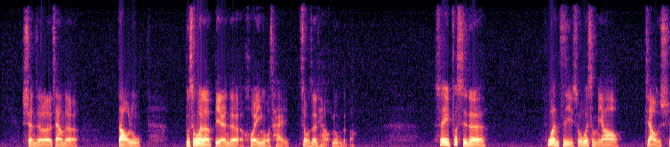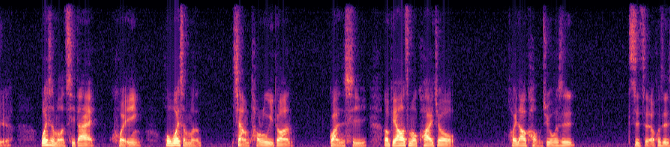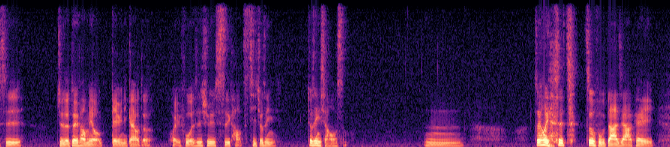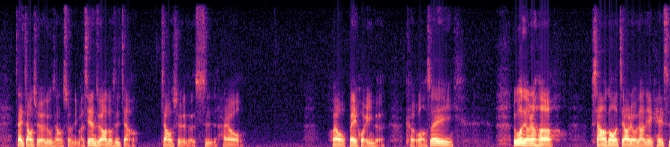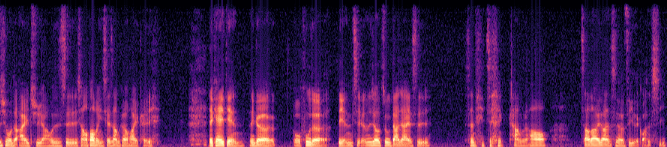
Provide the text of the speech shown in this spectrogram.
选择了这样的道路，不是为了别人的回应我才走这条路的吧？所以不时的问自己说：为什么要教学？为什么期待回应？或为什么想投入一段关系，而不要这么快就回到恐惧，或是指责，或者是觉得对方没有给予你该有的回复，而是去思考自己究竟究竟想要什么。嗯，最后也是祝福大家可以在教学的路上顺利吧。今天主要都是讲教学的事，还有会有被回应的渴望，所以。如果你有任何想要跟我交流的，你也可以私信我的 IG 啊，或者是想要报名线上课的话，也可以，也可以点那个我附的链接。那就祝大家也是身体健康，然后找到一段适合自己的关系。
